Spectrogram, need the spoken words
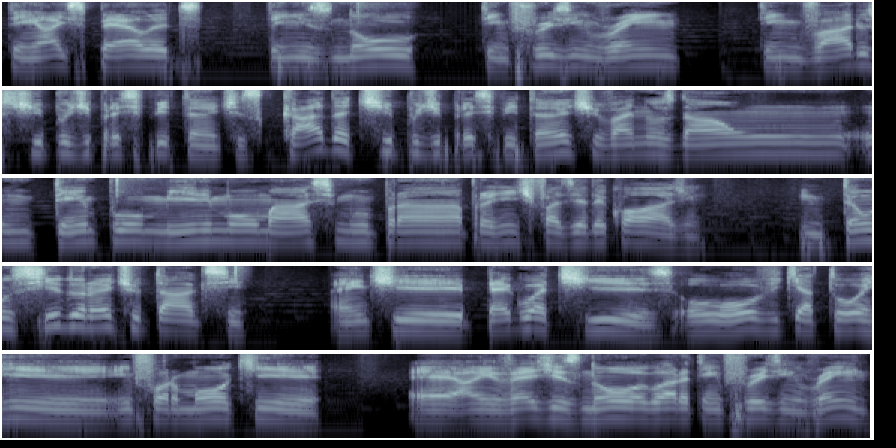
tem ice pellets, tem snow, tem freezing rain, tem vários tipos de precipitantes. Cada tipo de precipitante vai nos dar um, um tempo mínimo ou máximo para a gente fazer a decolagem. Então, se durante o táxi a gente pega o ATIS ou ouve que a torre informou que é, ao invés de snow agora tem freezing rain,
